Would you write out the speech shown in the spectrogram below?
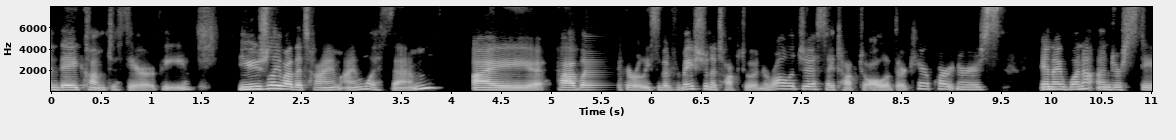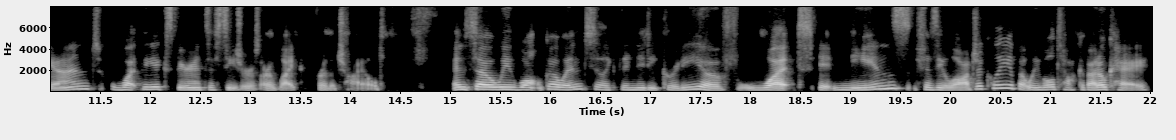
and they come to therapy, usually by the time I'm with them, I have like a release of information. I talk to a neurologist, I talk to all of their care partners, and I want to understand what the experience of seizures are like for the child. And so we won't go into like the nitty gritty of what it means physiologically, but we will talk about okay,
